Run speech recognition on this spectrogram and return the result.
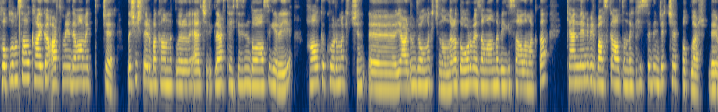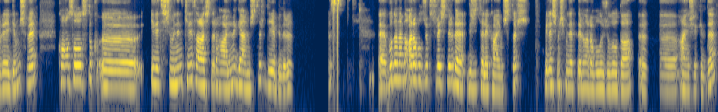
Toplumsal kaygı artmaya devam ettikçe Dışişleri Bakanlıkları ve elçilikler tehdidin doğası gereği halkı korumak için, yardımcı olmak için onlara doğru ve zamanında bilgi sağlamakta kendilerini bir baskı altında hissedince chatbotlar devreye girmiş ve konsolosluk e, iletişiminin kilit araçları haline gelmiştir diyebiliriz. E, bu dönemde arabuluculuk süreçleri de dijitale kaymıştır. Birleşmiş Milletler'in arabuluculuğu da e, e, aynı şekilde.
